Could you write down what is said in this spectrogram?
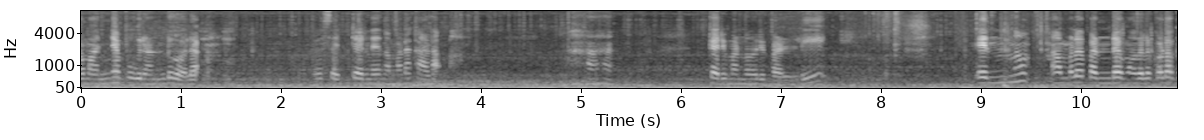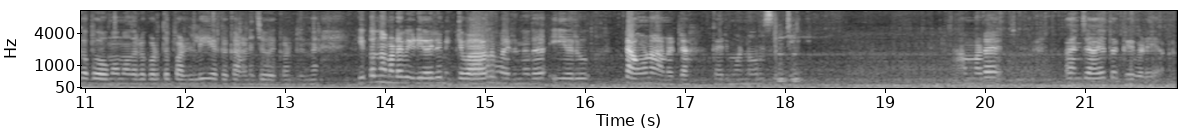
ആ മഞ്ഞപ്പൂ രണ്ട് കൊല. സെറ്റ് തന്നെ നമ്മുടെ കട. കരിമണ്ണൂർ പള്ളി. എന്നും നമ്മൾ പണ്ട് മുതലക്കോടൊക്കെ പോകുമ്പോൾ മുതലക്കോടത്ത് പള്ളിയൊക്കെ കാണിച്ചു പോയിക്കൊണ്ടിരുന്നത് ഇപ്പം നമ്മുടെ വീഡിയോയിൽ മിക്കവാറും വരുന്നത് ഈ ഒരു ടൗൺ ആണ് കേട്ടോ കരിമണ്ണൂർ സിറ്റി നമ്മുടെ പഞ്ചായത്തൊക്കെ ഇവിടെയാണ്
